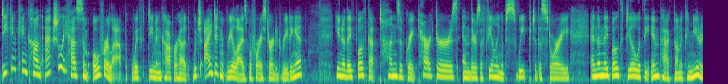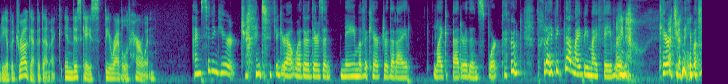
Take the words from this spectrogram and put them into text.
Deacon King Kong actually has some overlap with Demon Copperhead, which I didn't realize before I started reading it. You know, they've both got tons of great characters, and there's a feeling of sweep to the story. And then they both deal with the impact on a community of a drug epidemic, in this case, the arrival of heroin. I'm sitting here trying to figure out whether there's a name of a character that I like better than Sportcoat, but I think that might be my favorite. I know character name of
